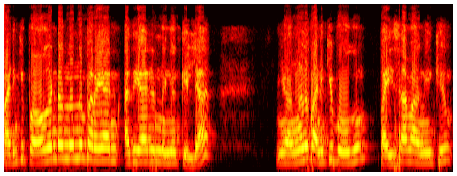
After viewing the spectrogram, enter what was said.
പണിക്ക് പോകണ്ടെന്നൊന്നും പറയാൻ അധികാരം നിങ്ങൾക്കില്ല. ഞങ്ങൾ പണിക്ക് പോകും പൈസ വാങ്ങിക്കും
